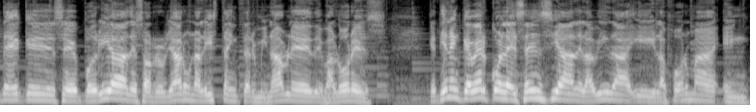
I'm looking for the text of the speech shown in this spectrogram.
de que se podría desarrollar una lista interminable de valores que tienen que ver con la esencia de la vida y la forma en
